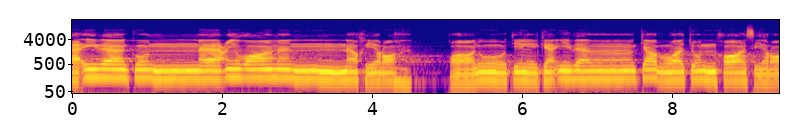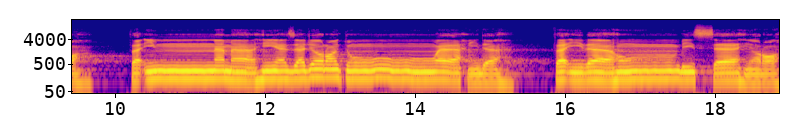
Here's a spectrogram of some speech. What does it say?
أإذا كنا عظاما نخرة. قالوا تلك إذا كرة خاسرة. فإنما هي زجرة واحدة. فإذا هم بالساهرة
